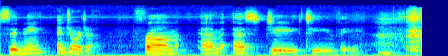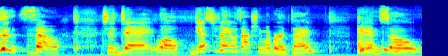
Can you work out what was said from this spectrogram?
Sydney, and Georgia. from MSG TV. so, today, well, yesterday was actually my birthday. And so,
